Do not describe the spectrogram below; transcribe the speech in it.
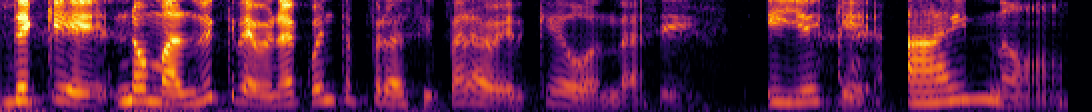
De que nomás me creé una cuenta, pero así para ver qué onda. Y yo que, ay no,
